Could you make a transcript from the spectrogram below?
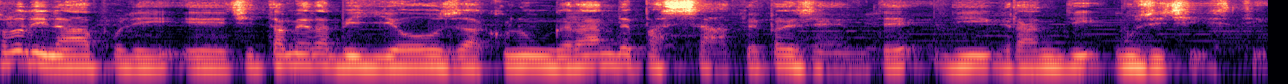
Sono di Napoli, città meravigliosa con un grande passato e presente di grandi musicisti.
